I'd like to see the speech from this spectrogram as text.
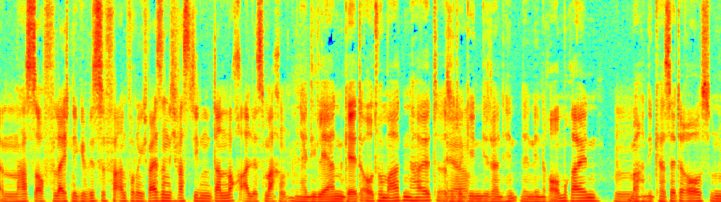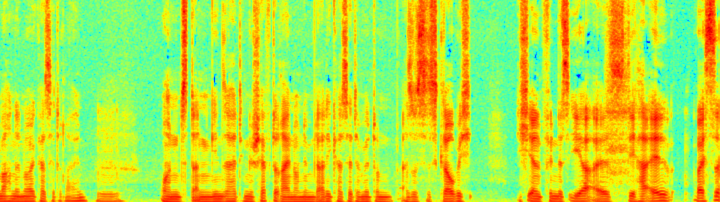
ähm, hast auch vielleicht eine gewisse Verantwortung. Ich weiß noch nicht, was die dann noch alles machen. ja, die lernen Geldautomaten halt. Also Ja. da gehen die dann hinten in den Raum rein, Mhm. machen die Kassette raus und machen eine neue Kassette rein. Mhm. Und dann gehen sie halt in Geschäfte rein und nehmen da die Kassette mit. Und also es ist, glaube ich, ich empfinde es eher als DHL, weißt du,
